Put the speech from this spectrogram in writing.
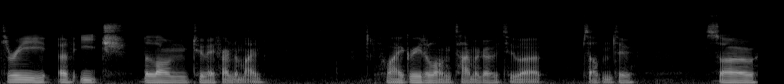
three of each belong to a friend of mine who I agreed a long time ago to uh, sell them to. So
